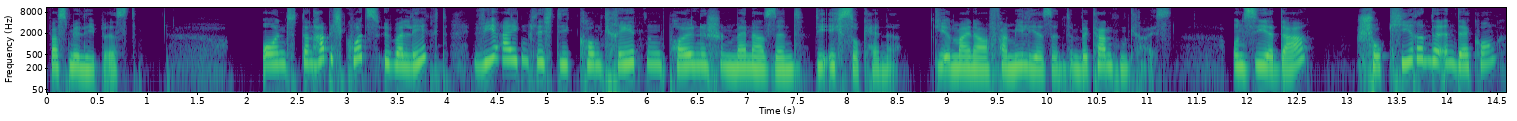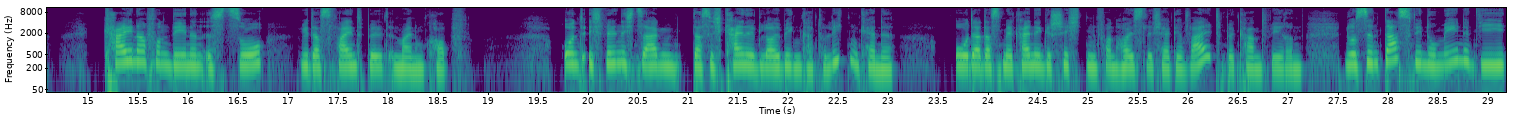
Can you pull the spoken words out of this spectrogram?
was mir lieb ist. Und dann habe ich kurz überlegt, wie eigentlich die konkreten polnischen Männer sind, die ich so kenne, die in meiner Familie sind, im Bekanntenkreis. Und siehe da, schockierende Entdeckung, keiner von denen ist so wie das Feindbild in meinem Kopf. Und ich will nicht sagen, dass ich keine gläubigen Katholiken kenne oder dass mir keine Geschichten von häuslicher Gewalt bekannt wären. Nur sind das Phänomene, die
